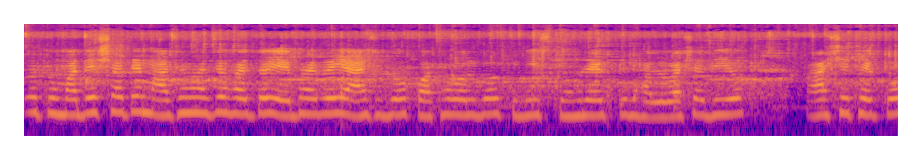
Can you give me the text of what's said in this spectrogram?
তো তোমাদের সাথে মাঝে মাঝে হয়তো এভাবেই আসব, কথা বলব। প্লিজ তোমরা একটু ভালোবাসা দিও, পাশে থেকো।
